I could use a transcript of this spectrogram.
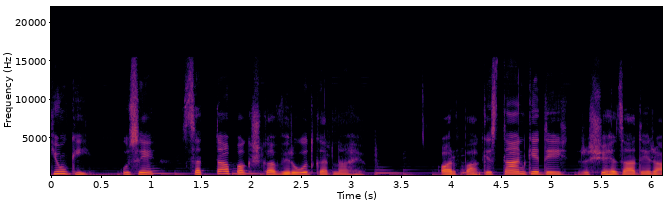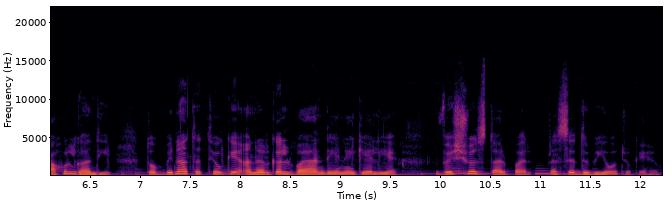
क्योंकि उसे सत्ता पक्ष का विरोध करना है। और पाकिस्तान के देश शहजादे राहुल गांधी तो बिना तथ्यों के अनर्गल बयान देने के लिए विश्व स्तर पर प्रसिद्ध भी हो चुके हैं।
